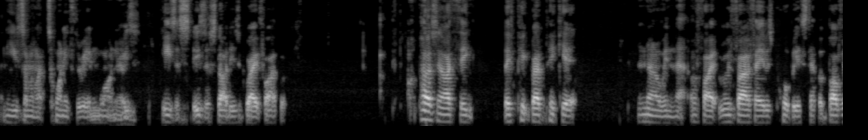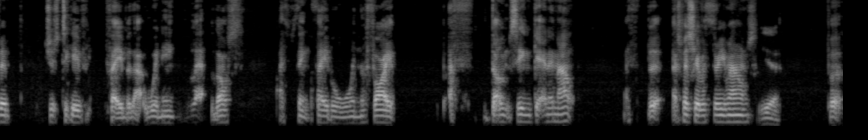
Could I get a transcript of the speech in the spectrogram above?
and he's was something like twenty three and one. You know, he's he's a he's a stud. He's a great fighter. But personally, I think they've picked Brad Pickett, knowing that a fight Rufaro Faber's probably a step above him, just to give Faber that winning let loss. I think Faber will win the fight. I don't see him getting him out, I th- but especially over three rounds. Yeah, But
